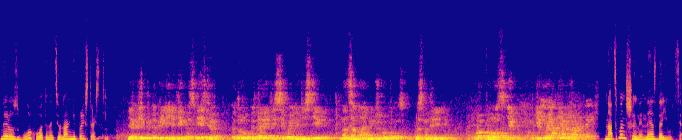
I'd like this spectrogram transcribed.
не розбурхувати національні пристрасті. Я хочу предупредить о тех последствиях, которые вы пытаетесь сегодня внести национальный уже вопрос к рассмотрению. Вопрос не, не поддерживает. Нацменшини не здаються.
